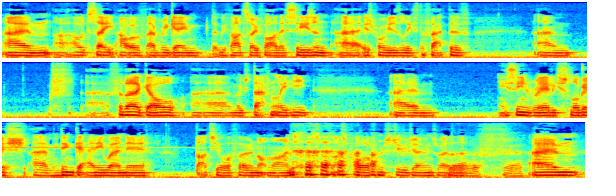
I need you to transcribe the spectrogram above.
Um, I, I would say out of every game that we've had so far this season, uh, is probably the least effective. Um, f- uh, for their goal, uh, most definitely he. Um, he seemed really sluggish. Um, he didn't get anywhere near. That's your phone, not mine. That's, that's poor from Stu Jones right there. Yeah. Um,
